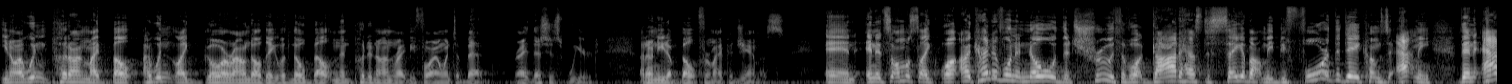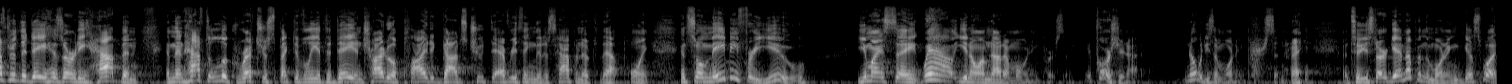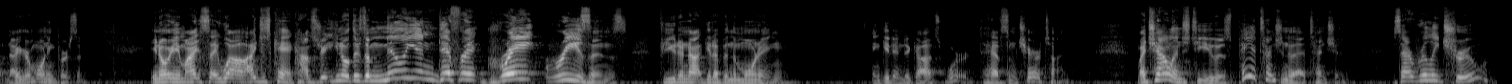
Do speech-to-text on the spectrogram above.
you know, I wouldn't put on my belt. I wouldn't like go around all day with no belt and then put it on right before I went to bed, right? That's just weird. I don't need a belt for my pajamas. And, and it's almost like, well, I kind of want to know the truth of what God has to say about me before the day comes at me, then after the day has already happened, and then have to look retrospectively at the day and try to apply to God's truth to everything that has happened up to that point. And so maybe for you, you might say, well, you know, I'm not a morning person. Of course you're not. Nobody's a morning person, right? Until you start getting up in the morning. Guess what? Now you're a morning person. You know, you might say, well, I just can't concentrate. You know, there's a million different great reasons for you to not get up in the morning and get into God's Word, to have some chair time. My challenge to you is pay attention to that tension. Is that really true?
